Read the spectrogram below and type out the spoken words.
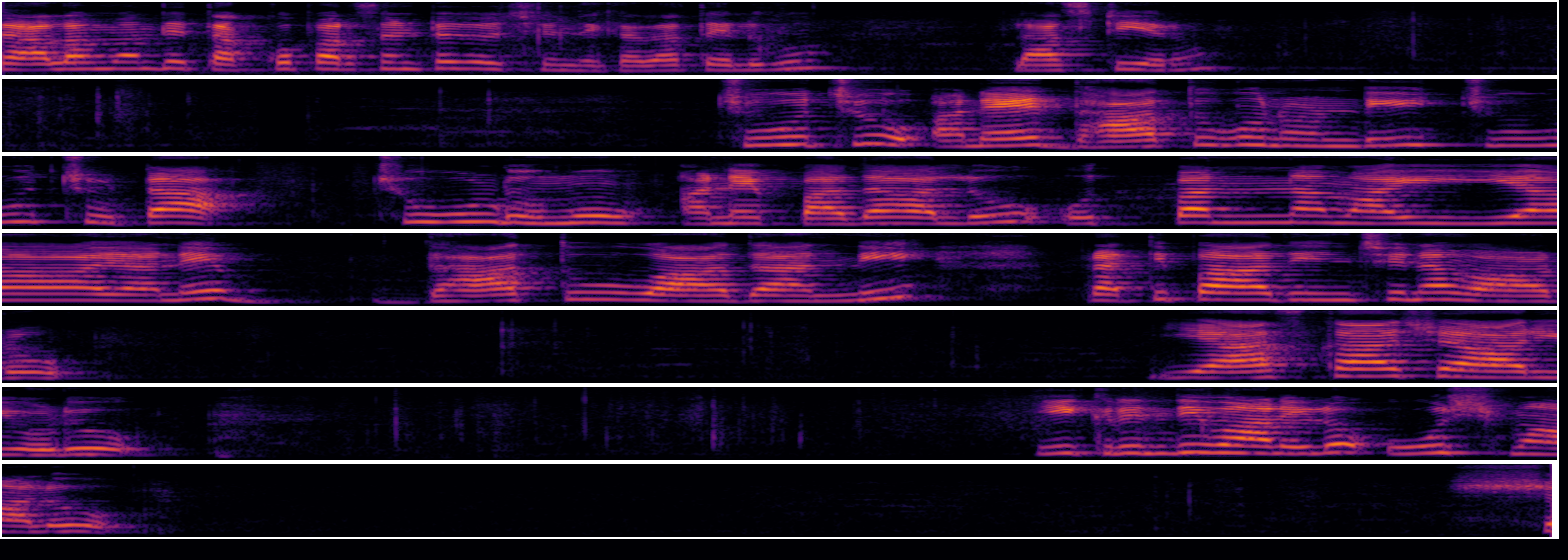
చాలామంది తక్కువ పర్సంటేజ్ వచ్చింది కదా తెలుగు లాస్ట్ ఇయర్. చూచు అనే ధాతువు నుండి చూచుట చూడుము అనే పదాలు ఉత్పన్నమయ్యాయనే ధాతువాదాన్ని ప్రతిపాదించిన వారు. యాస్కాచార్యుడు. ఈ క్రింది వాణిలో ఊష్మాలు. ష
